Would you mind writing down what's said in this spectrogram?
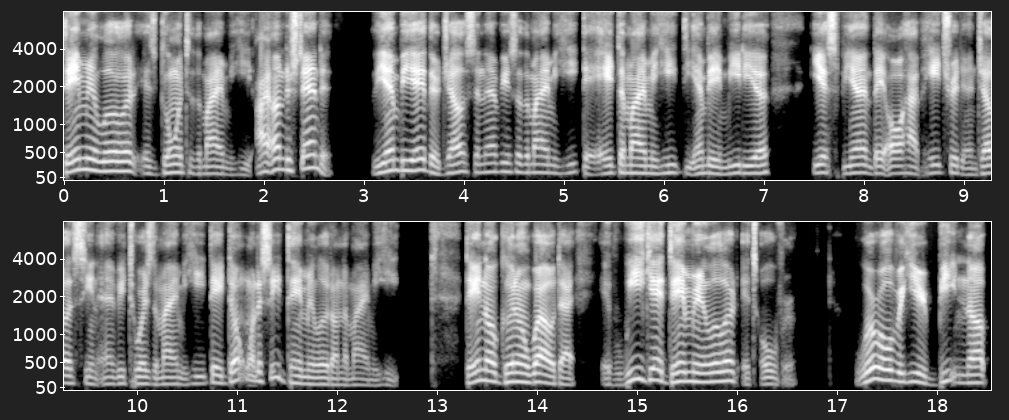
Damian Lillard is going to the Miami Heat. I understand it. The NBA, they're jealous and envious of the Miami Heat. They hate the Miami Heat. The NBA media, ESPN, they all have hatred and jealousy and envy towards the Miami Heat. They don't want to see Damian Lillard on the Miami Heat. They know good and well that if we get Damian Lillard, it's over. We're over here beating up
